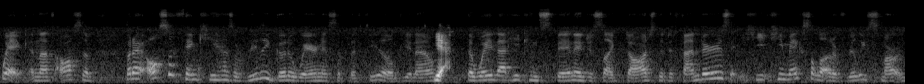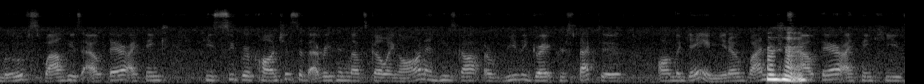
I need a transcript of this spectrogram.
quick, and that's awesome. But I also think he has a really good awareness of the field, you know? Yeah. The way that he can spin and just like dodge the defenders, he, he makes a lot of really smart moves while he's out there. I think he's super conscious of everything that's going on and he's got a really great perspective on the game. You know, when mm-hmm. he's out there, I think he's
